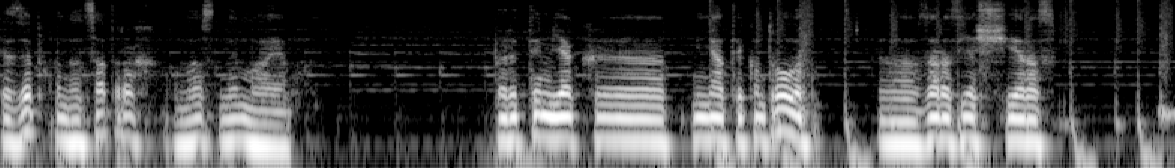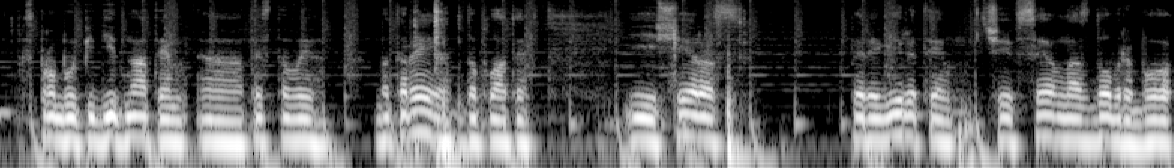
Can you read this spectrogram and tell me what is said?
КЗ по конденсаторах у нас немає. Перед тим як е, міняти контролер, е, зараз я ще раз спробую під'єднати е, тестові батареї до плати і ще раз перевірити, чи все в нас добре, бо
